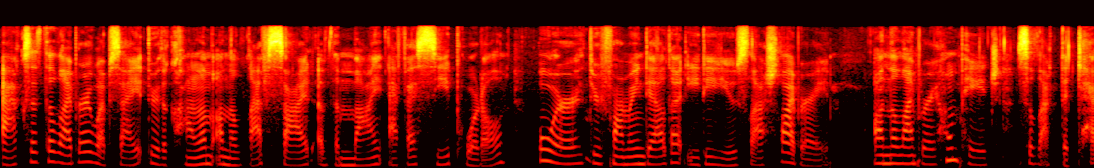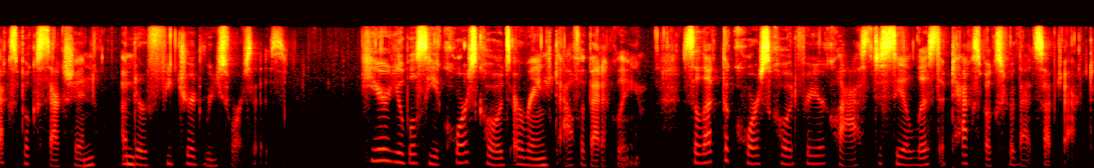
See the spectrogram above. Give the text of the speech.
Access the library website through the column on the left side of the My FSC portal or through farmingdale.edu slash library. On the library homepage, select the Textbook section under Featured Resources. Here you will see course codes arranged alphabetically. Select the course code for your class to see a list of textbooks for that subject.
